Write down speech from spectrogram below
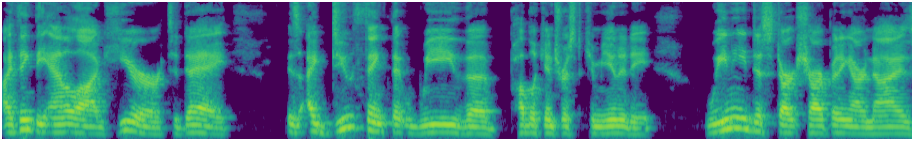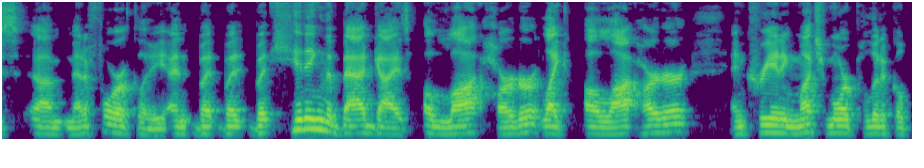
I think the analog here today is I do think that we, the public interest community, we need to start sharpening our knives um, metaphorically and but but but hitting the bad guys a lot harder like a lot harder and creating much more political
